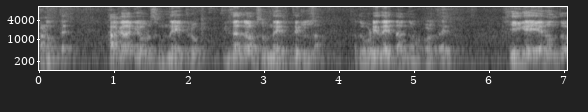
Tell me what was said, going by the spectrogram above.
ಕಾಣುತ್ತೆ. ಹಾಗಾಗಿ ಅವರು ಸುಮ್ಮನೆ ಇದ್ದರು ಇಲ್ಲದ್ರೆ ಅವರು ಸುಮ್ಮನೆ ಇರ್ತಿರಲಿಲ್ಲ. ಅದು ಒಡಿದೇ ಇದ್ದಾಗ ನೋಡ್ಕೊಳ್ತಾ ಇದ್ರು. ಹೀಗೆ ಏನೊಂದು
